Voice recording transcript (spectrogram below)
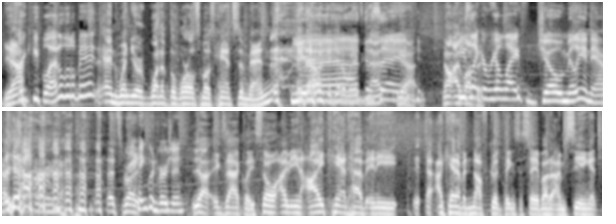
Yeah. Freak people out a little bit. and when you're one of the world's most handsome men, you know, to get away I was from that. say. Yeah. No, I He's like it. a real life Joe millionaire. Yeah. That's right. Penguin version. Yeah, exactly. So, I mean, I can't have any, I can't have enough good things to say about it. I'm seeing it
